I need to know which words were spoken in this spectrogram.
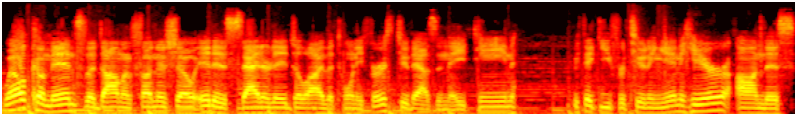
Welcome into the Dom and Thunder Show. It is Saturday, July the 21st, 2018. We thank you for tuning in here on this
